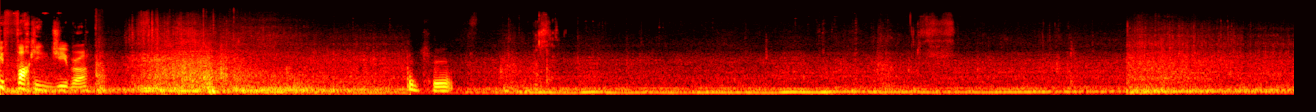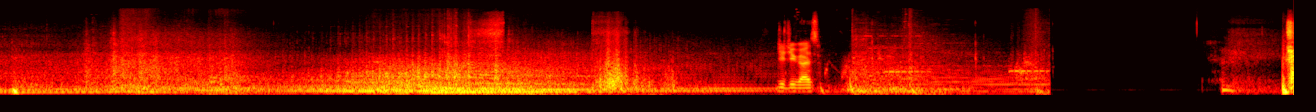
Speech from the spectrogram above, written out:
G fucking G, bro. Good shit. GG, guys. G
